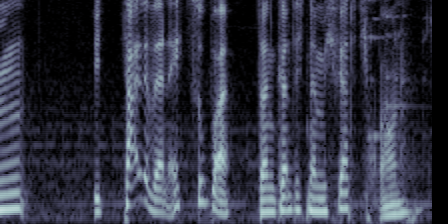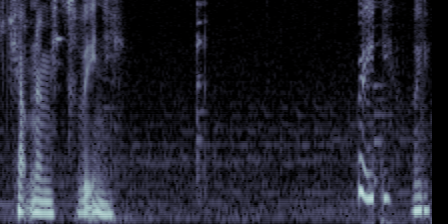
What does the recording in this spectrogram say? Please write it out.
Mhm. Die Teile wären echt super. Dann könnte ich nämlich fertig bauen. Ich habe nämlich zu wenig. Hui, hui.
